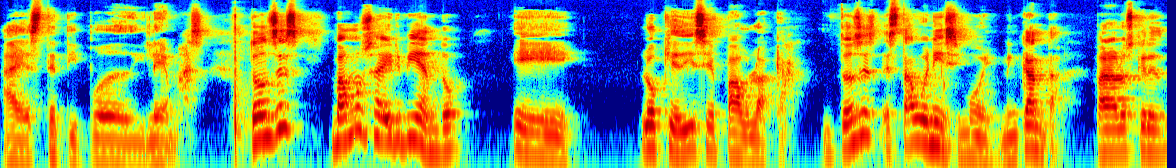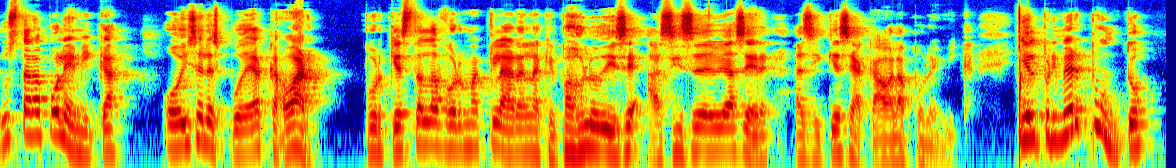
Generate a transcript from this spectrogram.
a este tipo de dilemas. Entonces vamos a ir viendo eh, lo que dice Pablo acá. Entonces está buenísimo hoy, me encanta. Para los que les gusta la polémica, hoy se les puede acabar porque esta es la forma clara en la que Pablo dice así se debe hacer, así que se acaba la polémica. Y el primer punto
